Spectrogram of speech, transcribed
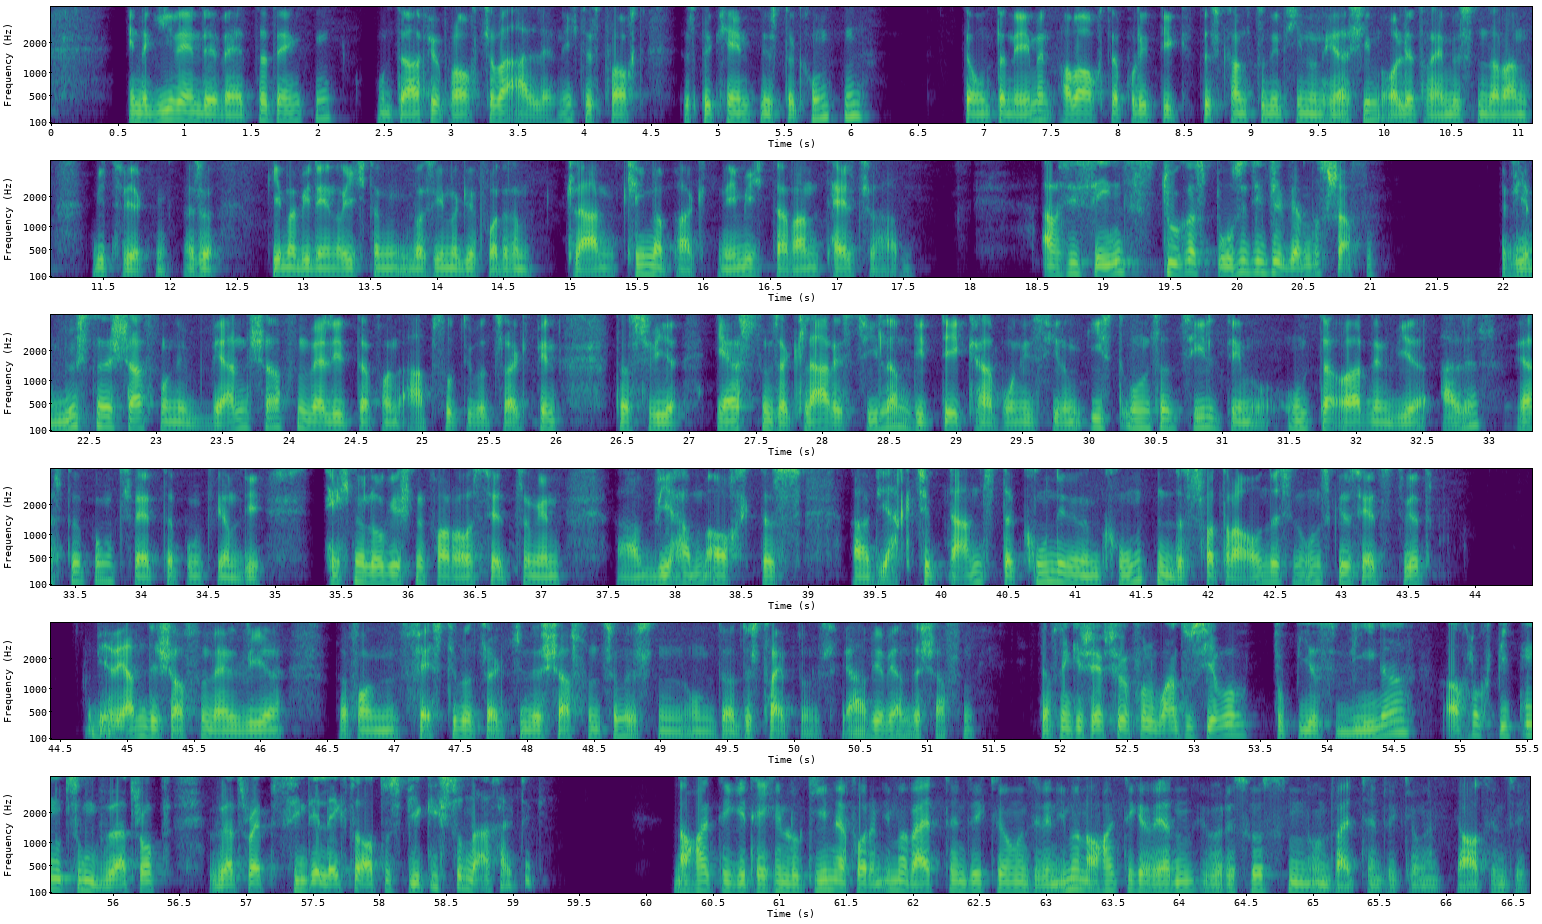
Energiewende weiterdenken und dafür braucht es aber alle. Nicht? Es braucht das Bekenntnis der Kunden, der Unternehmen, aber auch der Politik. Das kannst du nicht hin und her schieben. Alle drei müssen daran mitwirken. Also gehen wir wieder in Richtung, was wir immer gefordert haben, klaren Klimapakt, nämlich daran teilzuhaben. Aber Sie sehen es durchaus positiv, wir werden das schaffen. Wir müssen es schaffen und wir werden es schaffen, weil ich davon absolut überzeugt bin, dass wir erstens ein klares Ziel haben. Die Dekarbonisierung ist unser Ziel, dem unterordnen wir alles. Erster Punkt. Zweiter Punkt, wir haben die technologischen Voraussetzungen. Äh, wir haben auch das, äh, die Akzeptanz der Kundinnen und Kunden, das Vertrauen, das in uns gesetzt wird. Wir werden das schaffen, weil wir davon fest überzeugt sind, es schaffen zu müssen. Und äh, das treibt uns. Ja, wir werden das schaffen darf den Geschäftsführer von One to Zero, Tobias Wiener, auch noch bitten zum Wordrap. Wordrap, sind Elektroautos wirklich so nachhaltig? Nachhaltige Technologien erfordern immer Weiterentwicklungen. Sie werden immer nachhaltiger werden über Ressourcen und Weiterentwicklungen. Ja, sind sie.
